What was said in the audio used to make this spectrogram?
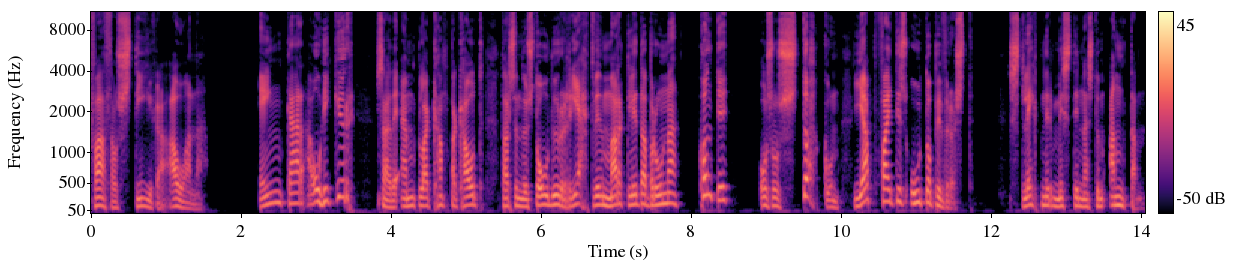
hvað þá stíga á hana. Engar áhyggjur, sagði Embla kampakátt þar sem þau stóðu rétt við marglita brúna. Kondu! Og svo stökk hún, jafnfætis út á bifröst. Sleipnir misti næstum andan.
